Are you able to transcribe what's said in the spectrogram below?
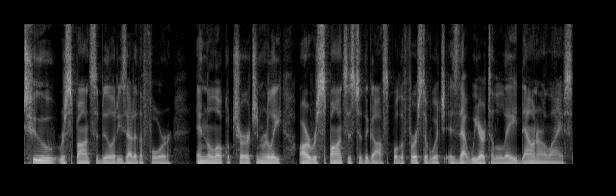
two responsibilities out of the four in the local church and really our responses to the gospel. The first of which is that we are to lay down our lives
